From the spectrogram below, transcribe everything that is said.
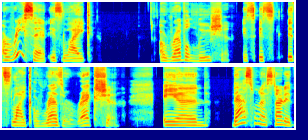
A reset is like a revolution. It's it's it's like a resurrection. And that's when I started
